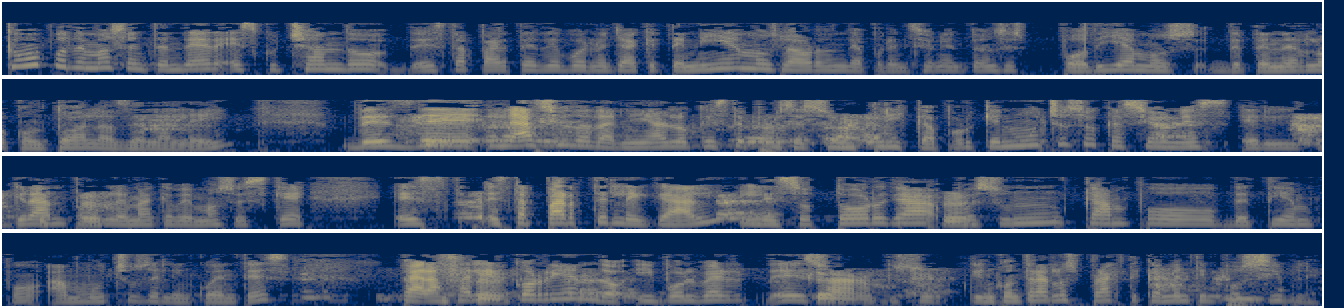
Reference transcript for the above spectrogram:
¿Cómo podemos entender, escuchando esta parte de, bueno, ya que teníamos la orden de aprehensión, entonces podíamos detenerlo con todas las de la ley? Desde la ciudadanía, lo que este proceso implica, porque en muchas ocasiones el gran problema que vemos es que esta parte legal les otorga pues un campo de tiempo a muchos delincuentes para salir corriendo y volver eh, su, Claro. su- encontrarlos prácticamente imposible.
